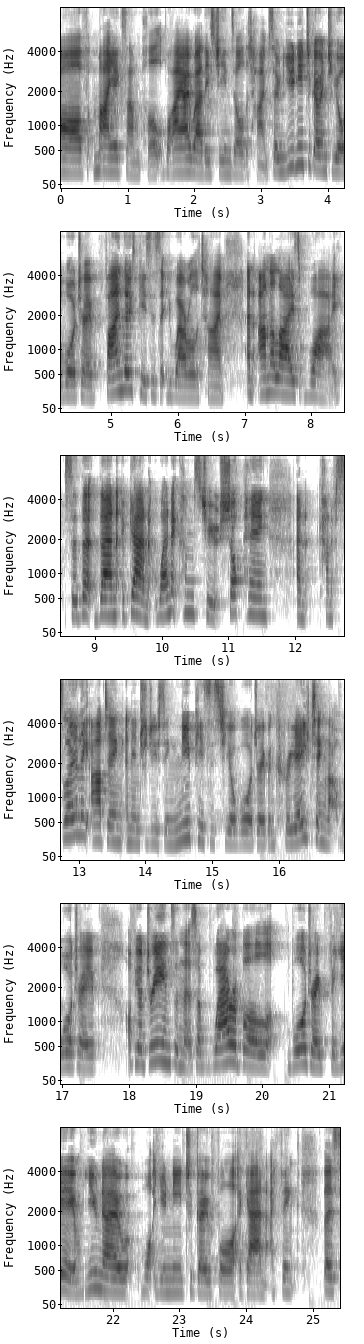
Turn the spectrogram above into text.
of my example, why I wear these jeans all the time. So you need to go into your wardrobe, find those pieces that you wear all the time and analyze why. So that then again, when it comes to shopping and kind of slowly adding and introducing new pieces to your wardrobe and creating that wardrobe of your dreams and that's a wearable wardrobe for you, you know what you need to go for. Again, I think there's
